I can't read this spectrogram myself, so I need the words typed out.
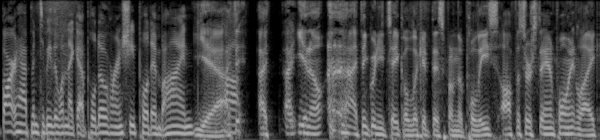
Bart happened to be the one that got pulled over, and she pulled in behind. Yeah, I, Uh, thi- I, I, you know, I think when you take a look at this from the police officer standpoint, like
